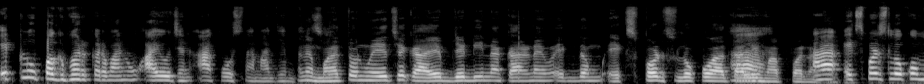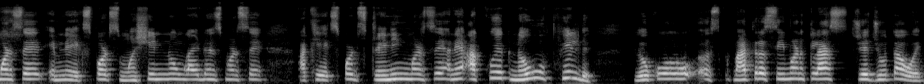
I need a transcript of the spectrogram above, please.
એટલું પગભર કરવાનું આયોજન આ કોર્સના માધ્યમથી અને. મહત્વનું એ છે કે આ એફજેડી ના કારણે એકદમ એક્સપર્ટ્સ લોકો આ તાલીમ આપવાના આ એક્સપર્ટ્સ લોકો મળશે એમને એક્સપર્ટ્સ મશીનનું ગાઈડન્સ મળશે આખી એક્સપર્ટ્સ ટ્રેનિંગ મળશે અને આખું એક નવું ફિલ્ડ લોકો માત્ર સીવણ ક્લાસ જે જોતા હોય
